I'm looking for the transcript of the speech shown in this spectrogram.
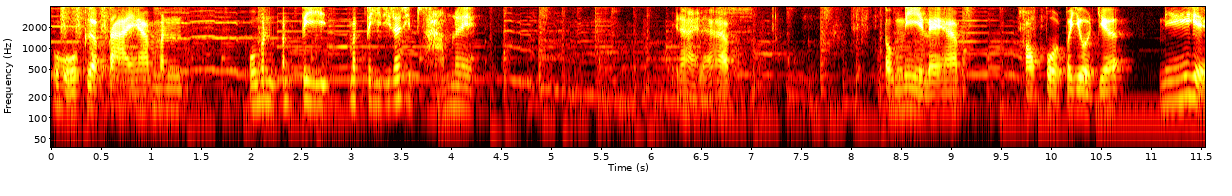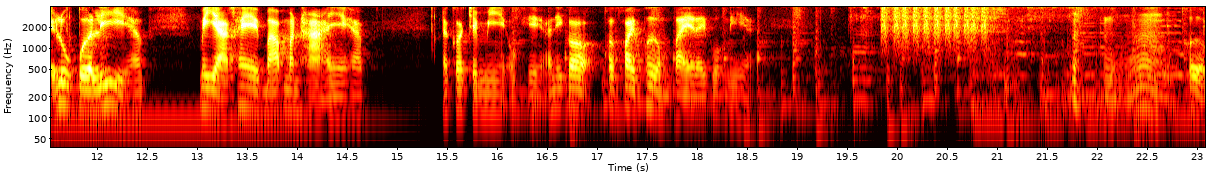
โอ้โห เกือบตายครับ มัน โอ้ มัน มันตี มันตีทีละ13เลย ไม่ได้แล้วครับ ตรงนี้เลยครับ ของโปรดประโยชน์เยอะ นี่ลูกเบอร์รี่ครับ ไม่อยากให้บัฟมันหายครับ แล้วก็จะมีโอเค อันนี้ก็ค่อยๆเพิ่มไปอะไรพวกนี้เพิ่ม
